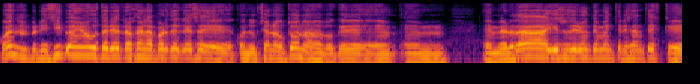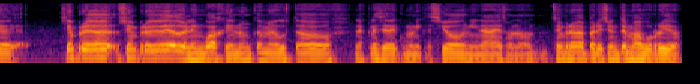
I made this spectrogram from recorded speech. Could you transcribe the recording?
Bueno. en principio a mí me gustaría trabajar en la parte que es de conducción autónoma, porque en, en verdad, y eso sería un tema interesante, es que Siempre, siempre he odiado el lenguaje, nunca me ha gustado las clases de comunicación ni nada de eso, ¿no? Siempre me pareció un tema aburrido.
